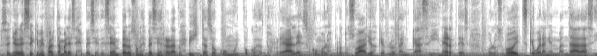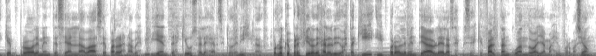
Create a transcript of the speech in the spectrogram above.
Señores, sé que me faltan varias especies de Zen, pero son especies raras vistas o con muy pocos datos reales, como los protozoarios que flotan casi inertes, o los voids que vuelan en bandadas y que probablemente sean la base para las naves vivientes que usa el ejército de Nihiland. Por lo que prefiero dejar el video hasta aquí y probablemente hable de las especies que faltan cuando haya más información,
